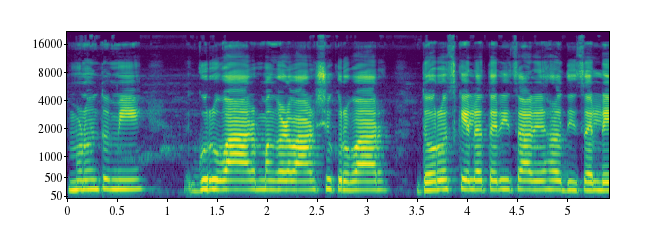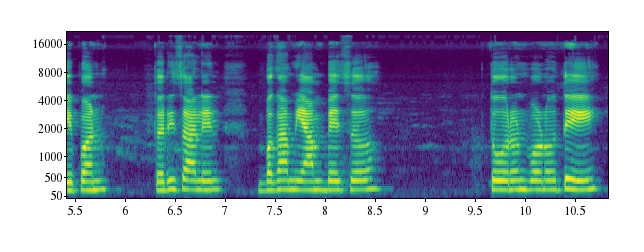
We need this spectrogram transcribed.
म्हणून तुम्ही गुरुवार मंगळवार शुक्रवार दररोज केलं तरी चालेल हळदीचं लेपन. तरी चालेल. बघा मी आंब्याचं तोरण बनवते.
